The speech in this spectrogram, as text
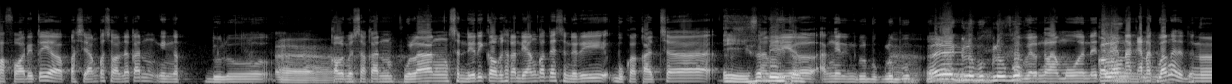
favorit itu ya pasti angkot soalnya kan nginget dulu Eh, kalau misalkan pulang sendiri kalau misalkan di angkotnya sendiri buka kaca sedih sambil angin gelubuk-gelubuk eh gelubuk-gelubuk sambil ngelamun itu Kalau enak-enak banget itu. nge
